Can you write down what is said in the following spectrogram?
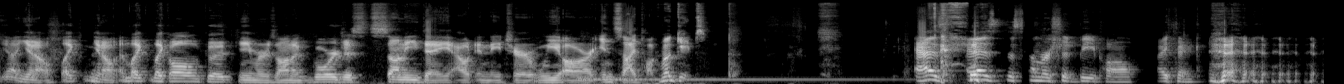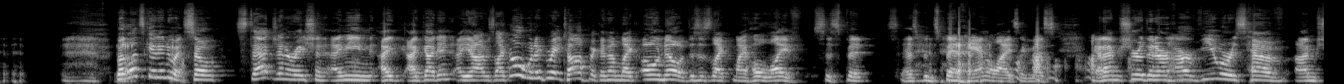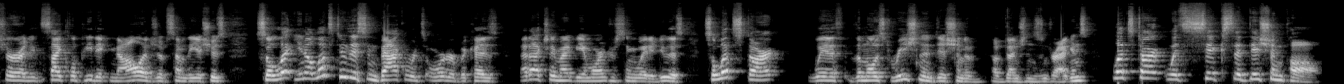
yeah, you know, like you know, and like like all good gamers on a gorgeous sunny day out in nature, we are inside talking about games. As as the summer should be, Paul. I think. But let's get into it. So, stat generation. I mean, I, I got in. You know, I was like, "Oh, what a great topic!" And I'm like, "Oh no, this is like my whole life has been has been spent analyzing this." And I'm sure that our, our viewers have, I'm sure, an encyclopedic knowledge of some of the issues. So let you know, let's do this in backwards order because that actually might be a more interesting way to do this. So let's start with the most recent edition of, of Dungeons and Dragons. Let's start with sixth edition, Paul.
